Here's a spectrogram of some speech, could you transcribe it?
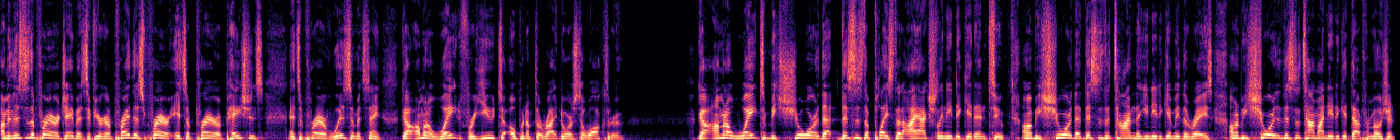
I mean, this is the prayer of Jabez. If you're going to pray this prayer, it's a prayer of patience, it's a prayer of wisdom. It's saying, God, I'm going to wait for you to open up the right doors to walk through. God, I'm going to wait to be sure that this is the place that I actually need to get into. I'm going to be sure that this is the time that you need to give me the raise. I'm going to be sure that this is the time I need to get that promotion.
